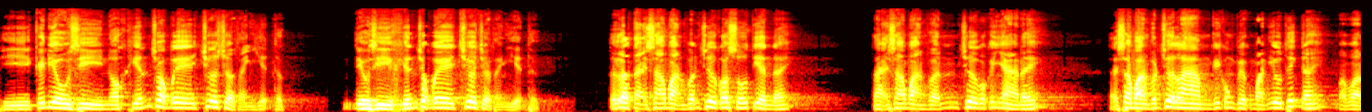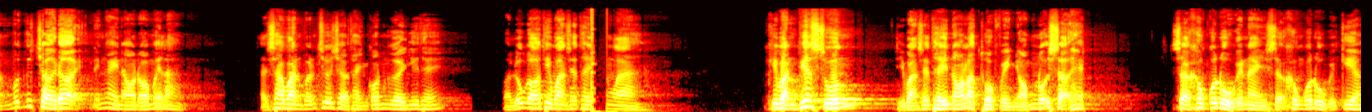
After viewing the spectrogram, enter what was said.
thì cái điều gì nó khiến cho B chưa trở thành hiện thực? Điều gì khiến cho B chưa trở thành hiện thực? Tức là tại sao bạn vẫn chưa có số tiền đấy? Tại sao bạn vẫn chưa có cái nhà đấy? Tại sao bạn vẫn chưa làm cái công việc bạn yêu thích đấy mà bạn vẫn cứ chờ đợi đến ngày nào đó mới làm? Tại sao bạn vẫn chưa trở thành con người như thế? Và lúc đó thì bạn sẽ thấy rằng là khi bạn viết xuống thì bạn sẽ thấy nó là thuộc về nhóm nỗi sợ hết. Sợ không có đủ cái này, sợ không có đủ cái kia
